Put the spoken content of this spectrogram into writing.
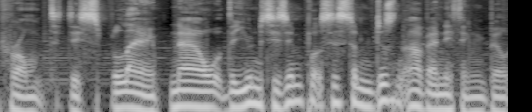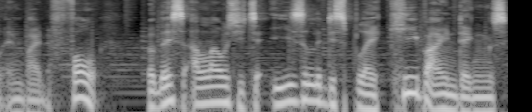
prompt display. Now, the Unity's input system doesn't have anything built in by default, but this allows you to easily display key bindings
